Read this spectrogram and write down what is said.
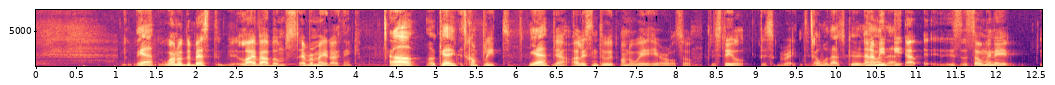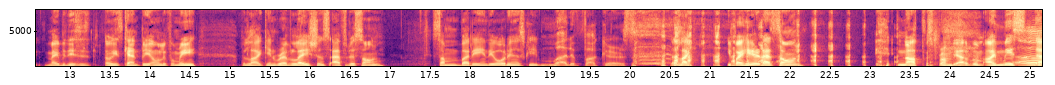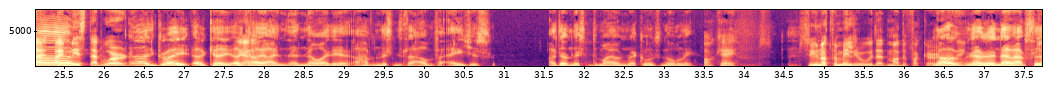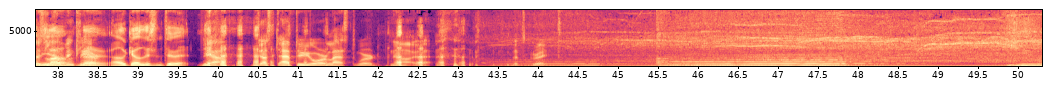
Yeah. One of the best live albums ever made, I think. Oh, okay. It's complete. Yeah. Yeah, I listened to it on the way here also. It still is great. Oh, well, that's good. and I, like mean, it, uh, it's so many. Maybe this is. Oh, it can't be only for me, but like in Revelations after the song, somebody in the audience scream "motherfuckers." That's like if I hear that song, not from the album, I miss that. I oh. miss that word. Oh, That's great. Okay, okay. Yeah. I, I had no idea. I haven't listened to that album for ages. I don't listen to my own records normally. Okay, so you're not familiar with that motherfucker? No, thing. no, no, no, absolutely It's loud not. and clear. No, I'll go listen to it. Yeah, just after your last word. No, yeah. that's great. You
